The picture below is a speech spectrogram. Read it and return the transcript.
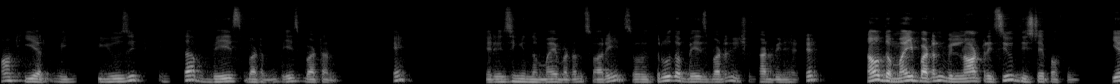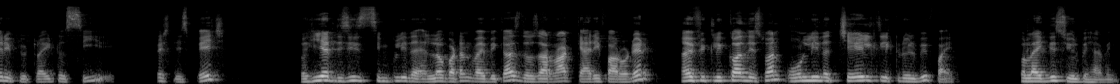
not here. We need to use it in the base button base button. Okay? You're using in the my button sorry. So through the base button it should not be inherited. Now the my button will not receive this type of thing. Here if you try to see refresh this page so here this is simply the yellow button. Why? Because those are not carry forwarded. Now if you click on this one only the child clicked will be fine. So like this you will be having.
